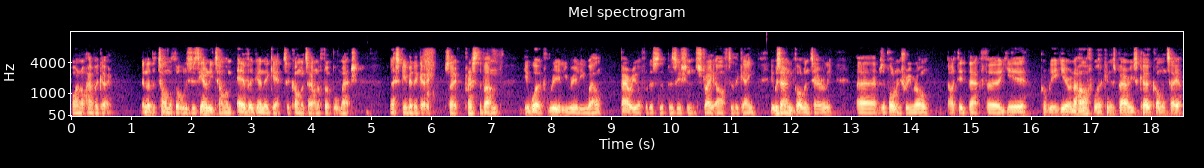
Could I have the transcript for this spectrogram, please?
Why not have a go? And at the time, I thought, well, this is the only time I'm ever going to get to commentate on a football match. Let's give it a go. So, press the button. It worked really, really well. Barry offered us the position straight after the game. It was only voluntarily, uh, it was a voluntary role. I did that for a year, probably a year and a half working as Barry's co-commentator.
